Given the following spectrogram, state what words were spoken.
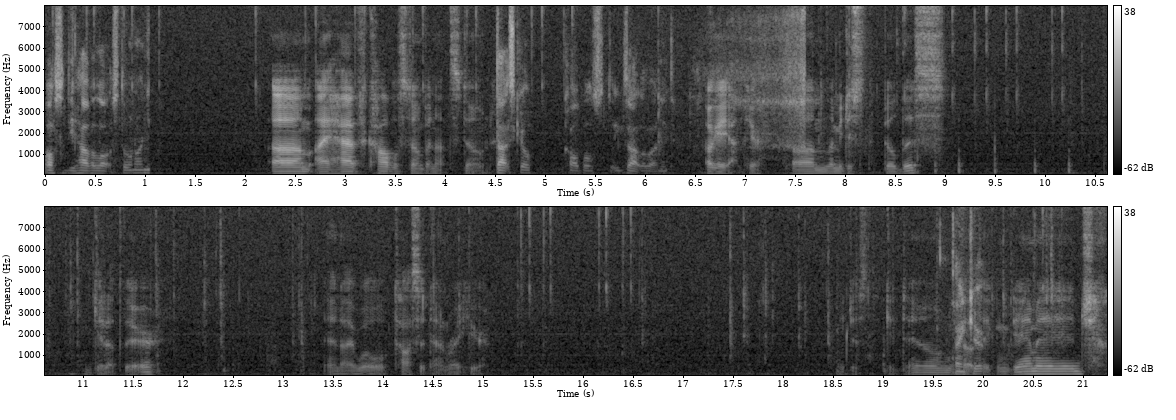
Also, do you have a lot of stone on you? Um, I have cobblestone, but not stone. That's cool. Cobble's exactly what I need. Okay, yeah, here. Um, let me just build this. Get up there. And I will toss it down right here. Let me just get down Thank without you. taking damage.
